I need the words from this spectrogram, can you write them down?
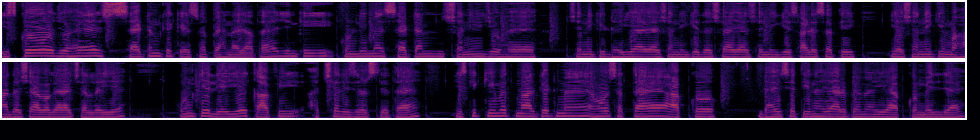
इसको जो है सैटन के केस में पहना जाता है जिनकी कुंडली में सैटन शनि जो है शनि की ढैया या शनि की दशा या शनि की साढ़े सती या शनि की महादशा वगैरह चल रही है उनके लिए ये काफ़ी अच्छे रिजल्ट्स देता है। इसकी कीमत मार्केट में हो सकता है आपको ढाई से तीन हज़ार रुपये में ये आपको मिल जाए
